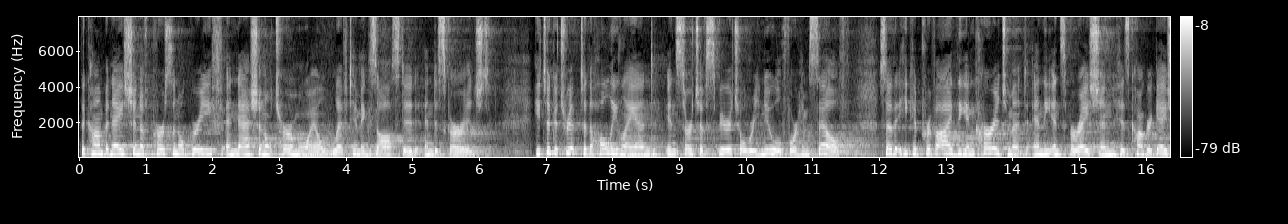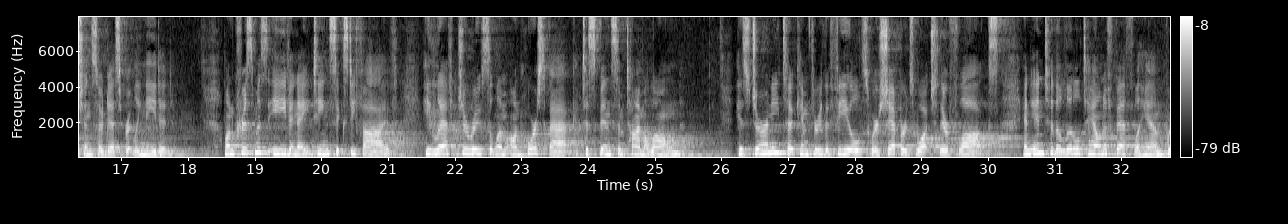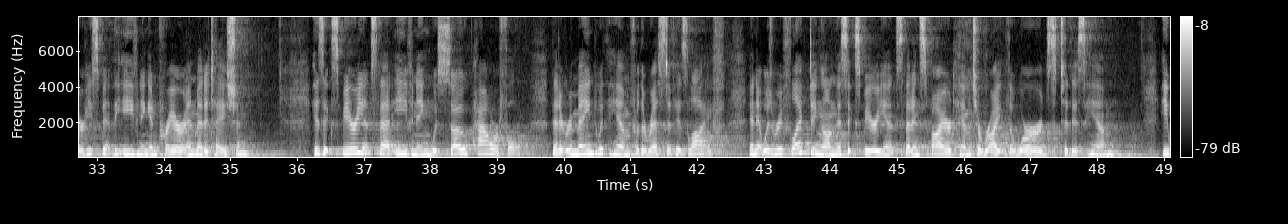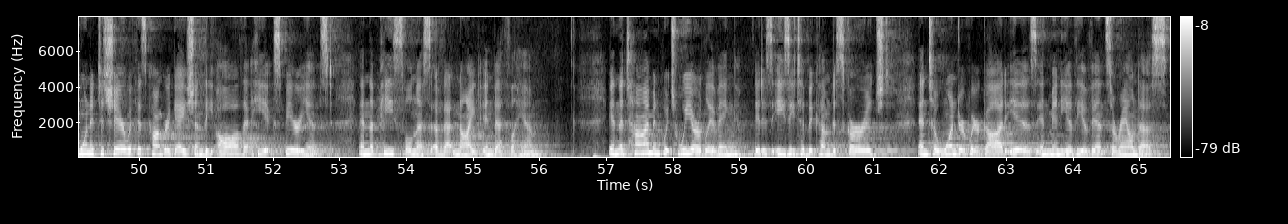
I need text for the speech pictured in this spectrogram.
The combination of personal grief and national turmoil left him exhausted and discouraged. He took a trip to the Holy Land in search of spiritual renewal for himself so that he could provide the encouragement and the inspiration his congregation so desperately needed. On Christmas Eve in 1865, he left Jerusalem on horseback to spend some time alone. His journey took him through the fields where shepherds watched their flocks and into the little town of Bethlehem, where he spent the evening in prayer and meditation. His experience that evening was so powerful that it remained with him for the rest of his life. And it was reflecting on this experience that inspired him to write the words to this hymn. He wanted to share with his congregation the awe that he experienced and the peacefulness of that night in Bethlehem. In the time in which we are living, it is easy to become discouraged and to wonder where God is in many of the events around us.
